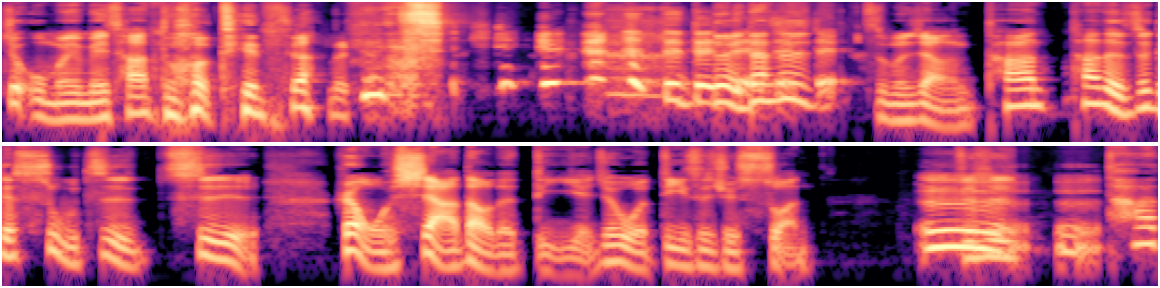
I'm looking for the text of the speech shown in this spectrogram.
就我们也没差多少天这样的感觉？对对对，但是怎么讲？他他的这个数字是让我吓到的低耶，就是我第一次去算，嗯，就是嗯，他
